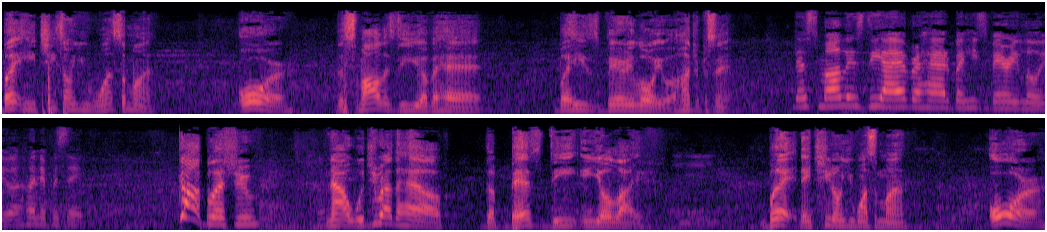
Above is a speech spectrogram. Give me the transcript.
but he cheats on you once a month, or the smallest D you ever had, but he's very loyal, 100%? The smallest D I ever had, but he's very loyal, 100%. God bless you. Now, would you rather have the best D in your life, mm-hmm. but they cheat on you once a month, or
